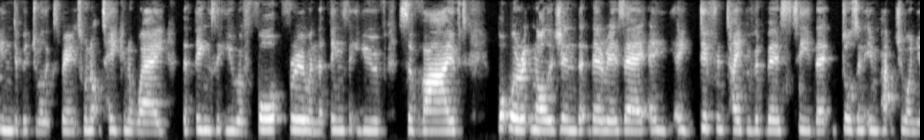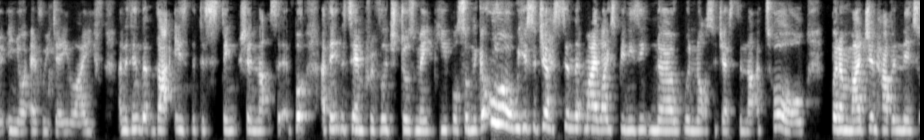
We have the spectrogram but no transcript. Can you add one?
individual experience. We're not taking away the things that you have fought through and the things that you've survived but we're acknowledging that there is a, a, a, different type of adversity that doesn't impact you on your in your everyday life. And i think that that is the distinction that's it. But i think the term privilege does make people suddenly go oh were you suggesting that my life's been easy? No we're not suggesting that at all. But imagine having this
